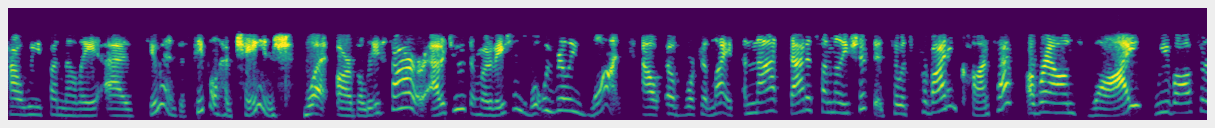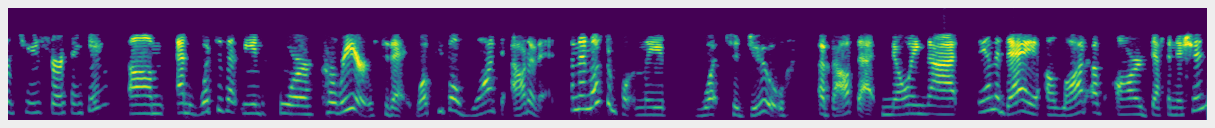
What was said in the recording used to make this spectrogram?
how we fundamentally, as humans, as people, have changed what our beliefs are, our attitudes, our motivations, what we really want out of work and life, and that that is fundamentally shifted. So it's providing context around why we've all sort of changed our thinking. Um, and what does that mean for careers today? What people want out of it. And then most importantly, what to do about that, knowing that at the end of the day, a lot of our definitions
